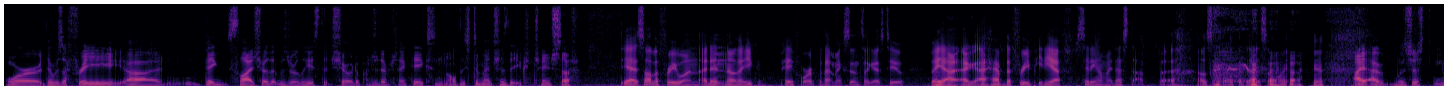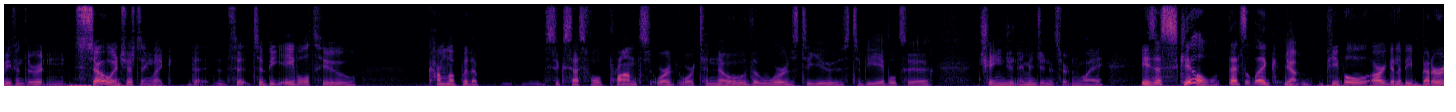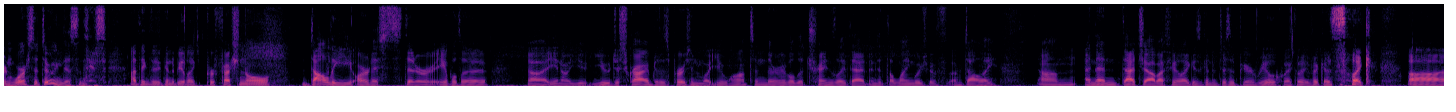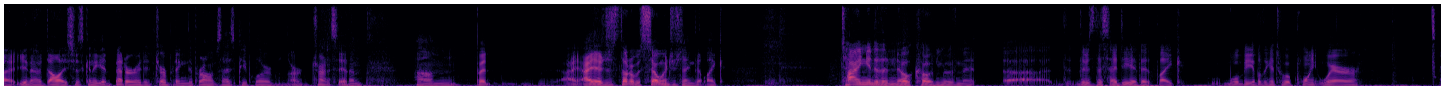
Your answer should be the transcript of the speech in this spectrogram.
Or there was a free uh, big slideshow that was released that showed a bunch of different techniques and all these dimensions that you can change stuff. yeah, I saw the free one. I didn't know that you could pay for it, but that makes sense, I guess too. But yeah, I, I have the free PDF sitting on my desktop. Uh, I was going to look at that at some point. Yeah. I, I was just leafing through it and so interesting like the, to, to be able to come up with a successful prompt or, or to know the words to use to be able to change an image in a certain way is a skill that's like Yep. people are going to be better and worse at doing this and there's i think there's going to be like professional DALL-E artists that are able to uh, you know you, you describe to this person what you want and they're able to translate that into the language of, of DALL-E um, and then that job I feel like is going to disappear real quickly because like uh, you know DALL-E's just going to get better at interpreting the prompts as people are, are trying to say them. Um, but I, I just thought it was so interesting that like tying into the no code movement, uh, th- there's this idea that like we'll be able to get to a point where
